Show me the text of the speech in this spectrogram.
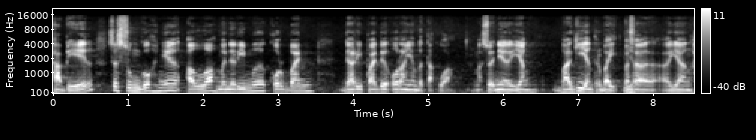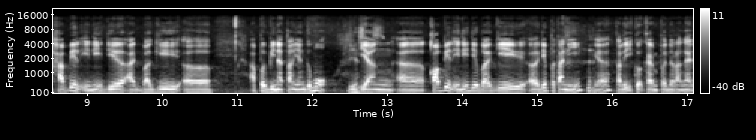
Habil sesungguhnya Allah menerima korban daripada orang yang bertakwa. Maksudnya yang bagi yang terbaik. Ya. pasal ya. yang Habil ini dia bagi uh, apa binatang yang gemuk. Yes, yang uh, Qabil ini dia bagi uh, dia petani ya kalau ikutkan penerangan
